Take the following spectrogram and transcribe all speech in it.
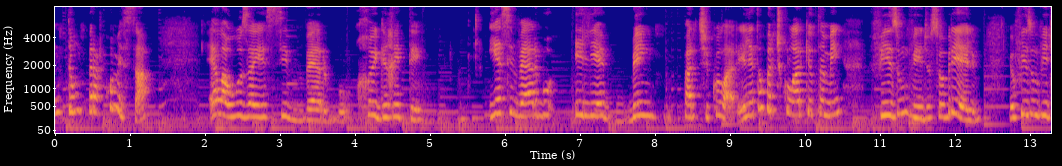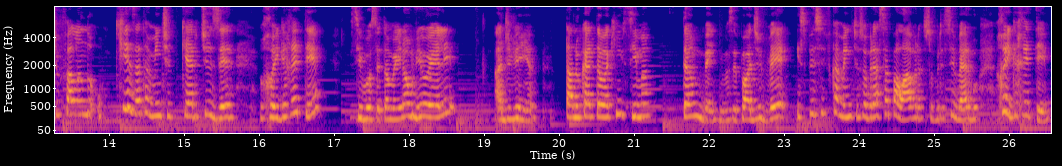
Então, para começar, ela usa esse verbo regretter. E esse verbo ele é bem particular. Ele é tão particular que eu também fiz um vídeo sobre ele. Eu fiz um vídeo falando o que exatamente quer dizer regretter. Se você também não viu ele, adivinha, tá no cartão aqui em cima também. Você pode ver especificamente sobre essa palavra, sobre esse verbo regretter.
